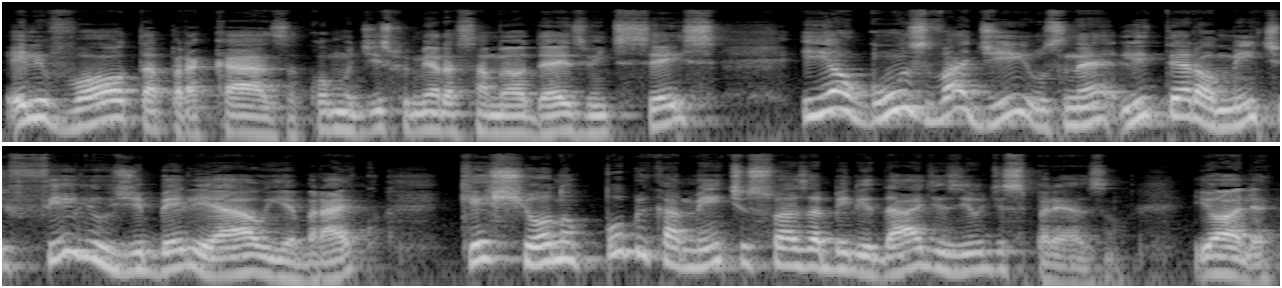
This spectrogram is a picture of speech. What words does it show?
Ele volta para casa, como diz 1 Samuel 10, 26, e alguns vadios, né, literalmente filhos de Belial em hebraico, questionam publicamente suas habilidades e o desprezam. E olha,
